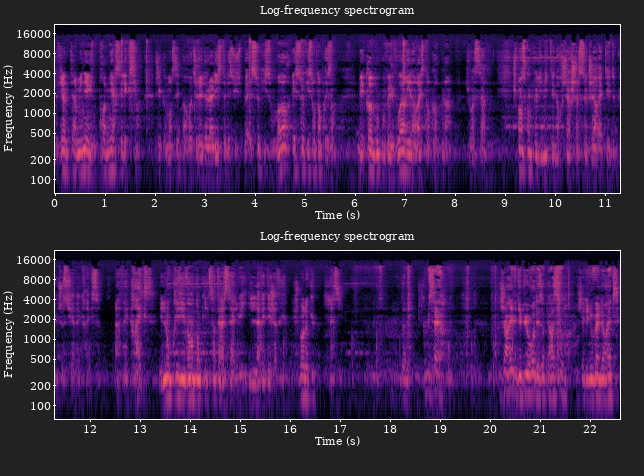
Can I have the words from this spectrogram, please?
Je viens de terminer une première sélection. J'ai commencé par retirer de la liste des suspects ceux qui sont morts et ceux qui sont en prison. Mais comme vous pouvez le voir, il en reste encore plein. Je vois ça. Je pense qu'on peut limiter nos recherches à ceux que j'ai arrêtés depuis que je suis avec Rex. Avec Rex? Ils l'ont pris vivant, donc ils s'intéressaient à lui. Ils l'avaient déjà vu. Je m'en occupe. Merci. Donnez. Commissaire, j'arrive du bureau des opérations. J'ai des nouvelles de Rex,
